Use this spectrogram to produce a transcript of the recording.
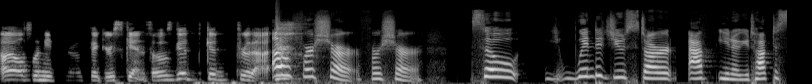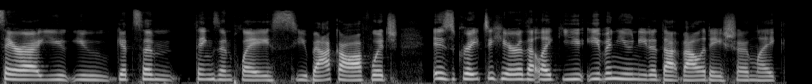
I also need to grow thicker skin, so it was good good for that. Oh, for sure, for sure. So when did you start after you know you talk to sarah you you get some things in place you back off which is great to hear that like you even you needed that validation like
